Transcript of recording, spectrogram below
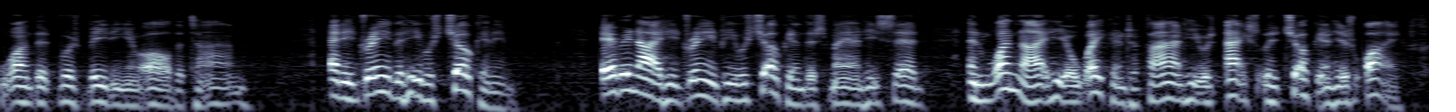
one that was beating him all the time. And he dreamed that he was choking him. Every night he dreamed he was choking this man, he said. And one night he awakened to find he was actually choking his wife.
